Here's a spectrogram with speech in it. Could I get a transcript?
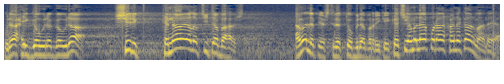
گوناحی گەورە گەورە شرک کە نایە لە بچیتە بەهشت ئەمە لە پێشترێت تۆ بنە بڕیکەی کەچی ئەمە لای قوران خوێنەکانمان هەیە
